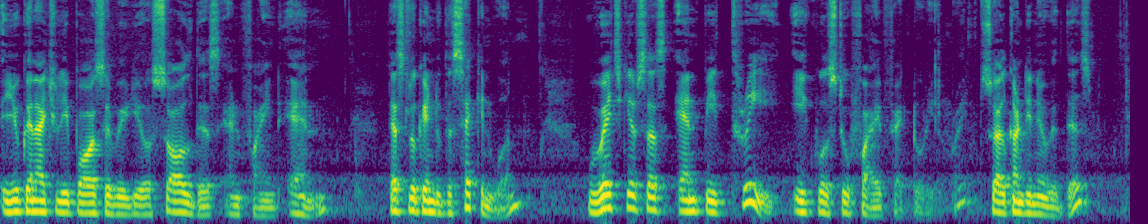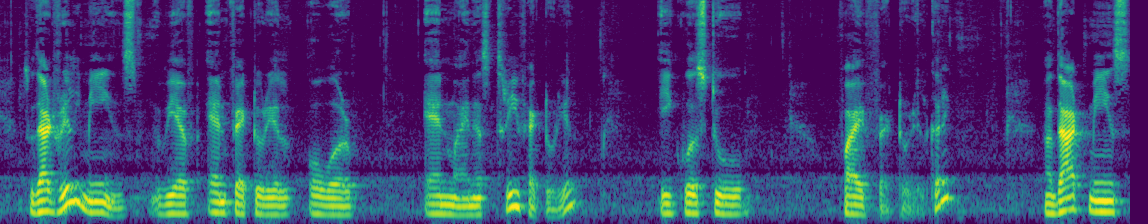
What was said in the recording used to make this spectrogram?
you can actually pause the video, solve this and find n. Let's look into the second one which gives us np3 equals to 5 factorial, right? So I'll continue with this. So that really means we have n factorial over n minus 3 factorial equals to 5 factorial, correct? Now that means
